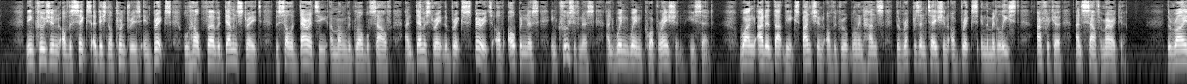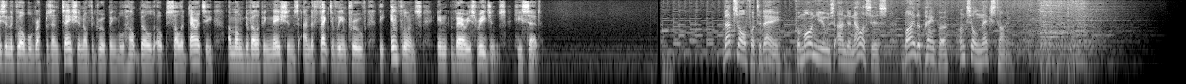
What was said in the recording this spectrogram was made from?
The inclusion of the six additional countries in BRICS will help further demonstrate the solidarity among the global south and demonstrate the BRICS spirit of openness, inclusiveness, and win win cooperation, he said. Wang added that the expansion of the group will enhance the representation of BRICS in the Middle East, Africa, and South America. The rise in the global representation of the grouping will help build up solidarity among developing nations and effectively improve the influence in various regions, he said. That's all for today. For more news and analysis, buy the paper until next time.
